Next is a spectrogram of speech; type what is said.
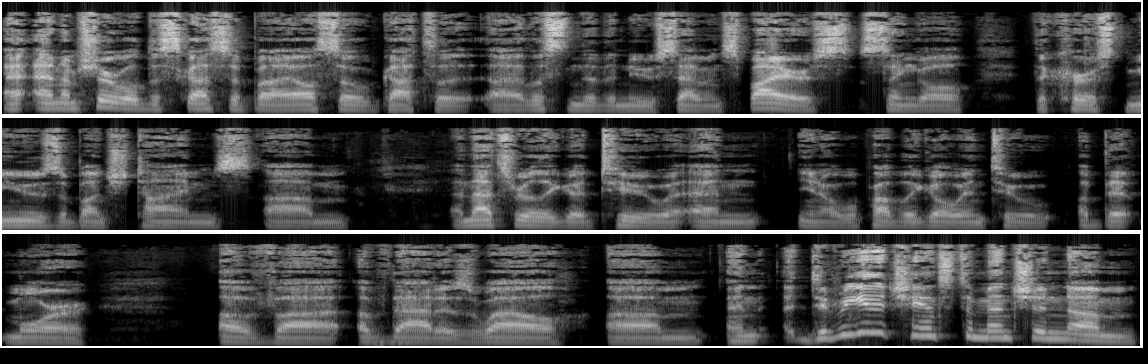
and, and, I'm sure we'll discuss it, but I also got to uh, listen to the new Seven Spires single, "The Cursed Muse," a bunch of times. Um, and that's really good too. And you know, we'll probably go into a bit more of uh, of that as well. Um, and did we get a chance to mention um,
